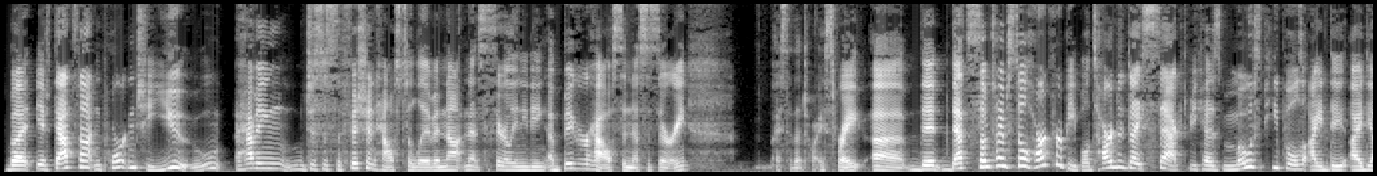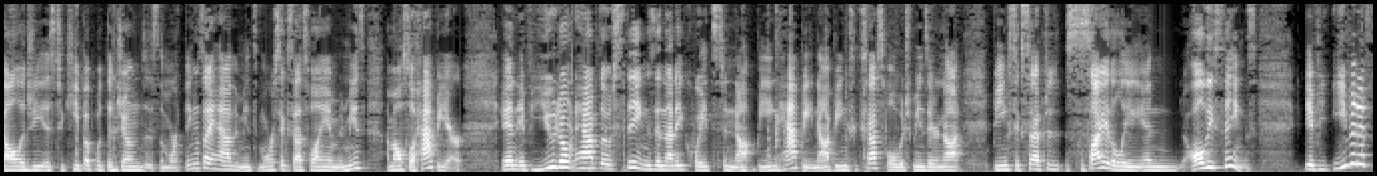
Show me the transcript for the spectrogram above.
But if that's not important to you, having just a sufficient house to live and not necessarily needing a bigger house than necessary I said that twice, right? Uh, that that's sometimes still hard for people. It's hard to dissect because most people's ide- ideology is to keep up with the Joneses. The more things I have, it means the more successful I am. It means I'm also happier. And if you don't have those things, then that equates to not being happy, not being successful, which means they're not being accepted societally and all these things. If even if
